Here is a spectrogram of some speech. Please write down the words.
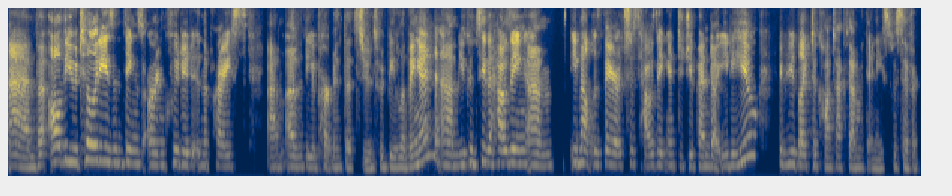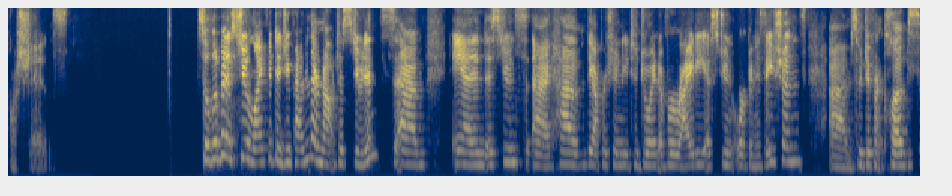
Um, but all the utilities and things are included in the price um, of the apartment that students would be living in. Um, you can see the housing email is there. It's just housing at digipen.edu if you'd like to contact them with any specific questions. So a little bit of student life at DigiPen. They're not just students, um, and students uh, have the opportunity to join a variety of student organizations. Um, so different clubs.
